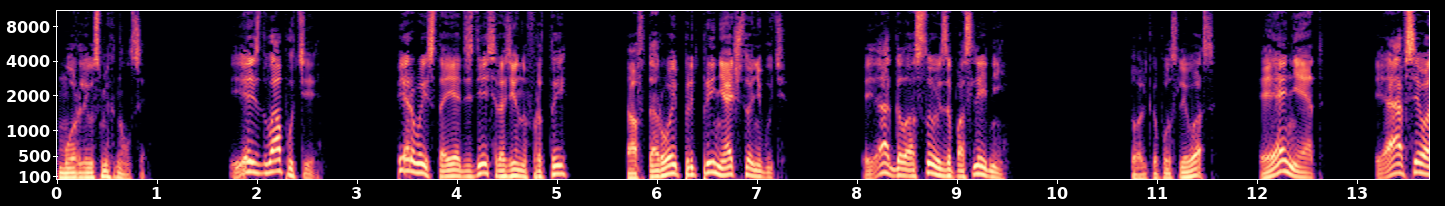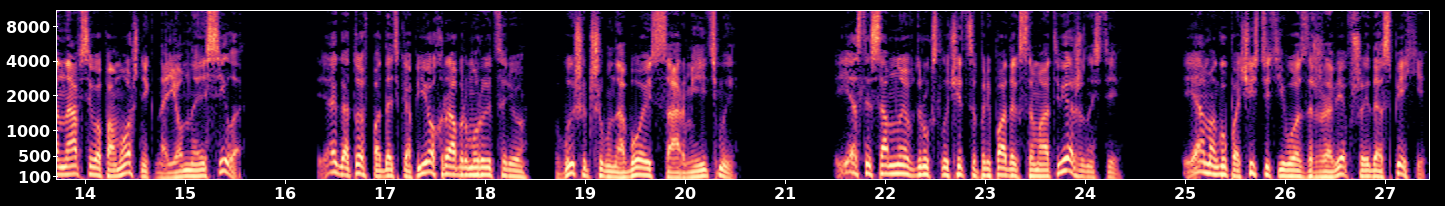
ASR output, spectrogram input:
Морли усмехнулся. «Есть два пути. Первый — стоять здесь, разинув рты, а второй — предпринять что-нибудь. Я голосую за последний. Только после вас? Э, нет. Я всего-навсего помощник, наемная сила. Я готов подать копье храброму рыцарю, вышедшему на бой с армией тьмы. Если со мной вдруг случится припадок самоотверженности, я могу почистить его заржавевшие доспехи.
